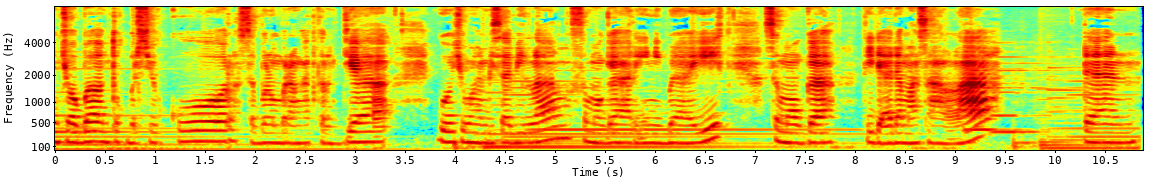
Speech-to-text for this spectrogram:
mencoba untuk bersyukur sebelum berangkat kerja. Gue cuma bisa bilang, semoga hari ini baik, semoga tidak ada masalah, dan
